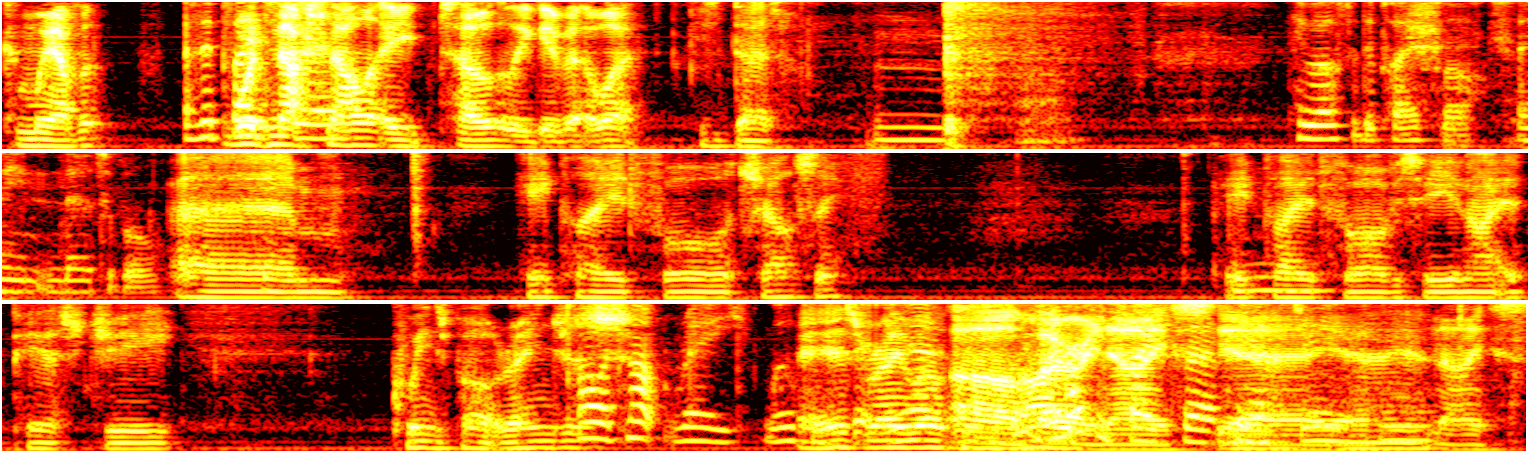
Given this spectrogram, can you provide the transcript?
Can we have it? Have they played Would for, nationality totally give it away? He's dead. Mm. Who else did they play for? Any notable? Teams. Um, he played for Chelsea. He Mm. played for obviously United, PSG, Queens Park Rangers. Oh, it's not Ray Wilkins. It is? Ray yeah. Wilkins. Oh, Oh, very that's who played nice. for Yeah, PSG. yeah, Mm. nice.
